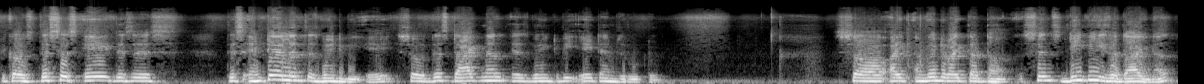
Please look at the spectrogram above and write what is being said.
because this is a this is this entire length is going to be a. So this diagonal is going to be a times root 2 so I, am going to write that down. Since db is a diagonal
